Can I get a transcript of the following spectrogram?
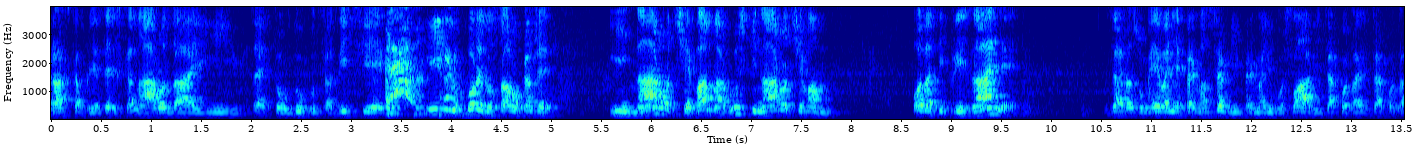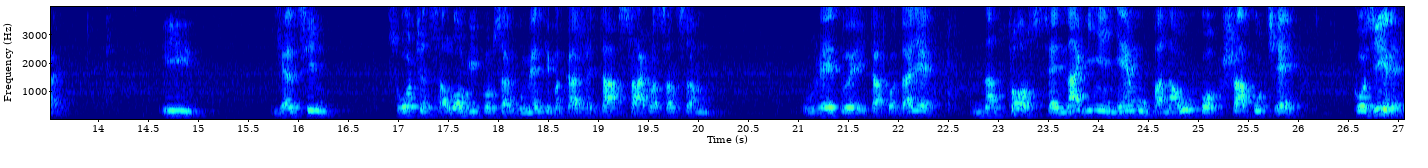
bratska prijateljska naroda i da je to u duhu tradicije i pored ostalo kaže i narod će vama, ruski narod će vam odati priznanje za razumevanje prema Srbiji, prema Jugoslaviji tako dalje tako dalje. I Jelcin suočen sa logikom, sa argumentima kaže da, saglasan sam, u redu je i tako dalje. Na to se naginje njemu pa na uho šapuće kozire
